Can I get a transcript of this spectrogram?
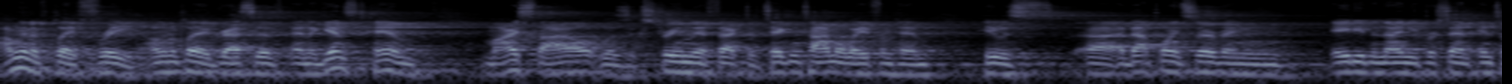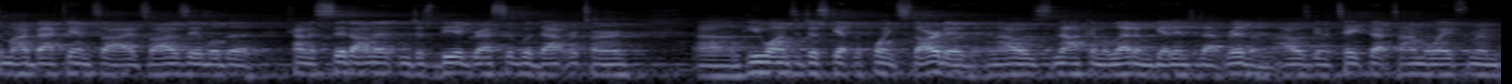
I'm going to play free. I'm going to play aggressive. And against him, my style was extremely effective, taking time away from him. He was, uh, at that point, serving 80 to 90% into my backhand side, so I was able to kind of sit on it and just be aggressive with that return. Um, he wanted to just get the point started, and I was not going to let him get into that rhythm. I was going to take that time away from him,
